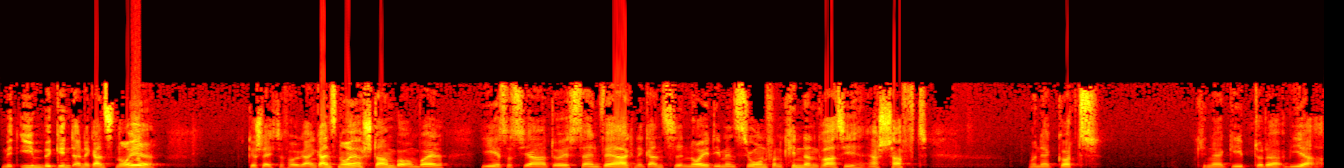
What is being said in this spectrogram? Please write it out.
mit ihm beginnt eine ganz neue Geschlechterfolge, ein ganz neuer Stammbaum, weil Jesus ja durch sein Werk eine ganze neue Dimension von Kindern quasi erschafft und er Gott Kinder gibt oder wir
